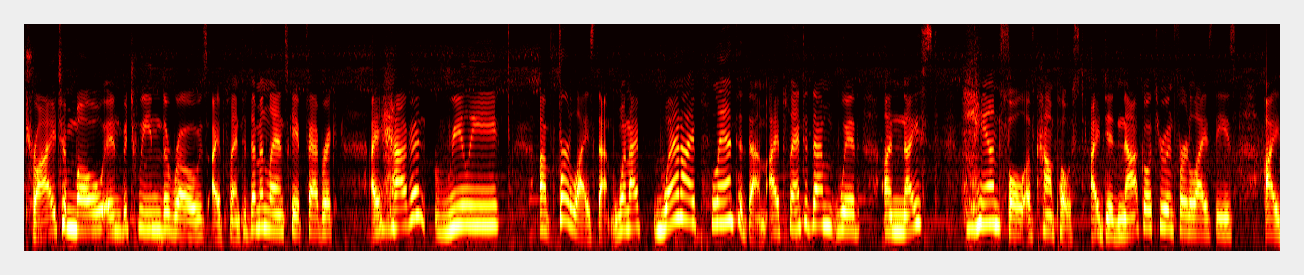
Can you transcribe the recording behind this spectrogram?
try to mow in between the rows. I planted them in landscape fabric. I haven't really um, fertilize them. When I, when I planted them, I planted them with a nice handful of compost. I did not go through and fertilize these. I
